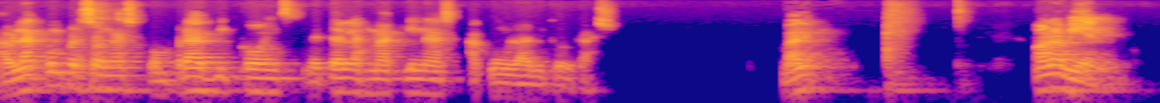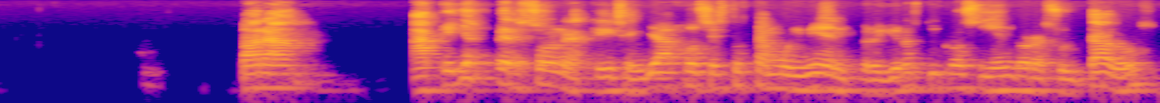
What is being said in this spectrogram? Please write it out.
hablar con personas, comprar bitcoins, meter las máquinas, acumular bitcoin cash. ¿Vale? Ahora bien, para aquellas personas que dicen, ya, José, esto está muy bien, pero yo no estoy consiguiendo resultados,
